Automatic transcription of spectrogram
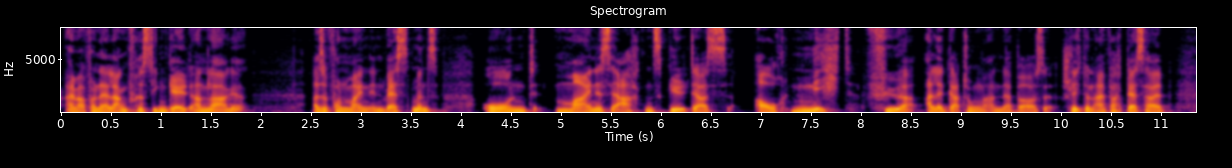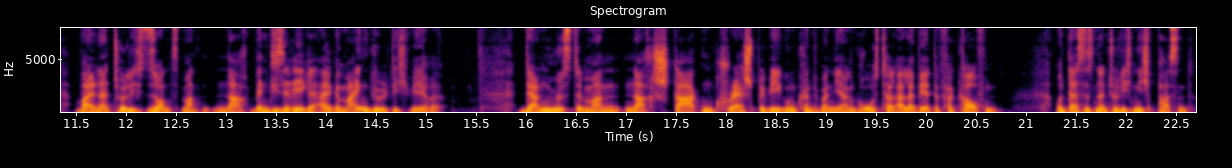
Einmal von der langfristigen Geldanlage, also von meinen Investments. Und meines Erachtens gilt das auch nicht für alle Gattungen an der Börse. Schlicht und einfach deshalb, weil natürlich sonst man nach, wenn diese Regel allgemeingültig wäre, dann müsste man nach starken Crash-Bewegungen könnte man ja einen Großteil aller Werte verkaufen. Und das ist natürlich nicht passend.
